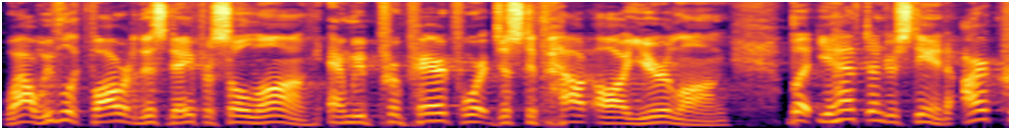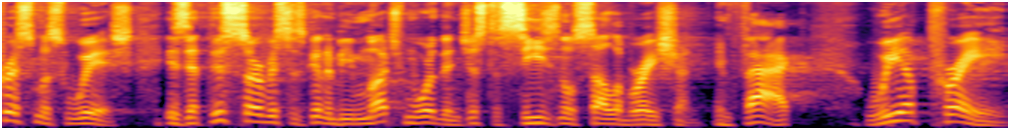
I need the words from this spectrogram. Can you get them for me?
Wow, we've looked forward to this day for so long, and we've prepared for it just about all year long. But you have to understand, our Christmas wish is that this service is going to be much more than just a seasonal celebration. In fact, we have prayed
